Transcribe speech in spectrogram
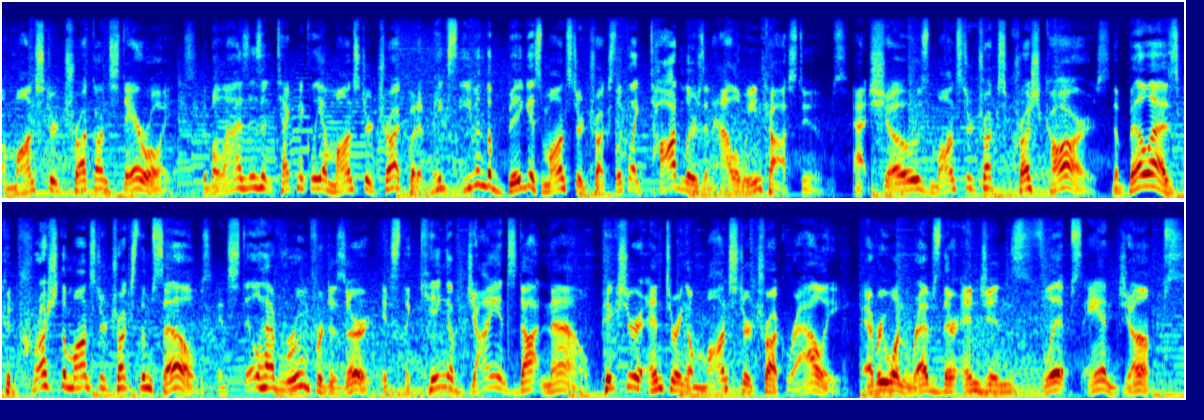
A monster truck on steroids. The Belaz isn't technically a monster truck, but it makes even the biggest monster trucks look like toddlers in Halloween costumes. At shows, monster trucks crush cars. The Belaz could crush the monster trucks themselves and still have room for dessert. It's the king of giants. Now. Picture entering a monster truck rally. Everyone revs their engines, flips, and jumps.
